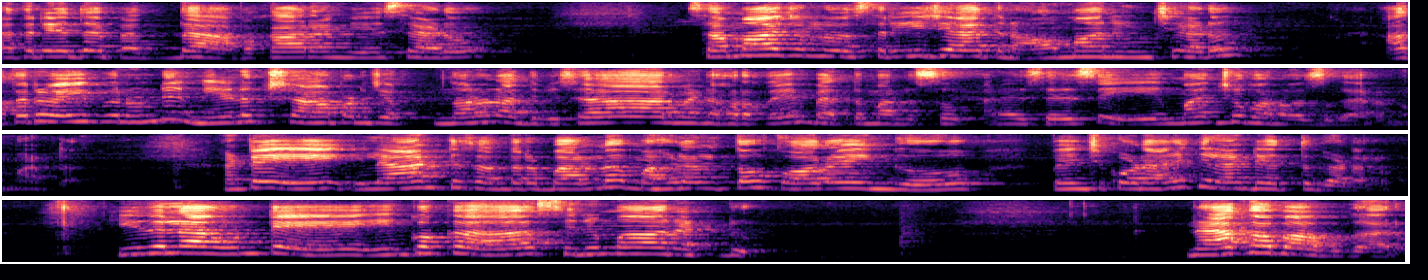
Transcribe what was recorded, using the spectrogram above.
అతను ఏదో పెద్ద అపకారం చేశాడు. సమాజంలో స్త్రీజాతిని అవమానించాడు. అతని వైపు నుండి నేను క్షాపణ చెప్తున్నాను. నాది విశాలమైన హృదయం పెద్ద మనసు అనేసి మంచు మనోజ్ గారు అనమాట అంటే ఇలాంటి సందర్భాల్లో మహిళలతో ఫాలోయింగ్ పెంచుకోవడానికి ఇలాంటి ఎత్తుగడలు. ఇదిలా ఉంటే ఇంకొక సినిమా నటుడు నాగబాబు గారు.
